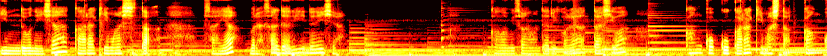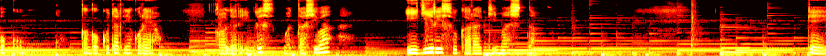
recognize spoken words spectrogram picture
Indonesia kara kimashita. Saya berasal dari Indonesia みさんはデリコで、私は？韓国から来ました。韓国。韓国だりにこれや。カルデリイングリス、私は？イギリスから来ました。OK。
